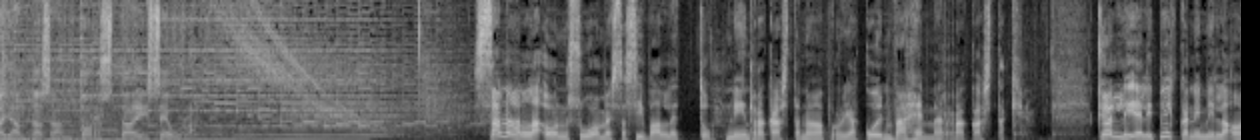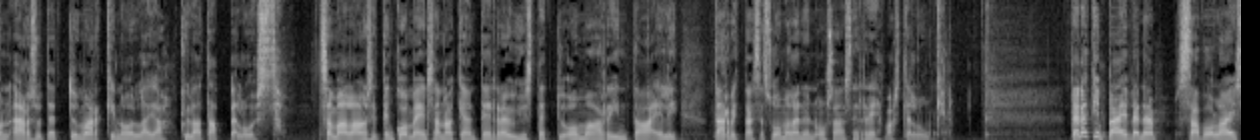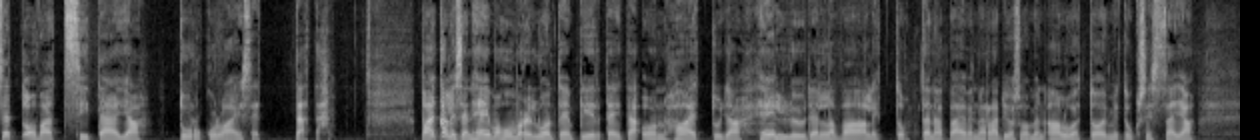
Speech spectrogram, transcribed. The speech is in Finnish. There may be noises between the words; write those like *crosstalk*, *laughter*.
ajantasan torstai-seura. Sanalla on Suomessa sivallettu niin rakasta naapuria kuin vähemmän rakastakin. Kölli eli pilkkanimillä on ärsytetty markkinoilla ja kylätappeluissa. Samalla on sitten komein sanakäänteen röyhistetty omaa rintaa, eli tarvittaessa suomalainen osaa sen rehvastelunkin. Tänäkin päivänä savolaiset ovat sitä ja turkulaiset tätä. Paikallisen heimohuumorin luonteen piirteitä on haettu ja hellyydellä vaalittu tänä päivänä Radio Suomen aluetoimituksissa ja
